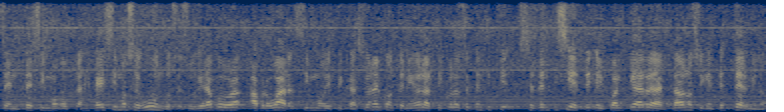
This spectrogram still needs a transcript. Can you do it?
Centésimo octagésimo segundo, se sugiere aprobar, aprobar sin modificación el contenido del artículo 77, el cual queda redactado en los siguientes términos.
